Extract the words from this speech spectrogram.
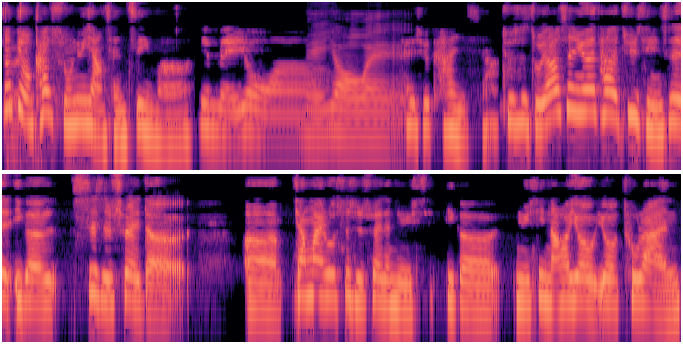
那你有看《熟女养成记》吗？也没有啊，没有哎、可以去看一下。就是主要是因为它的剧情是一个四十岁的，呃，将迈入四十岁的女性，一个女性，然后又又突然，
